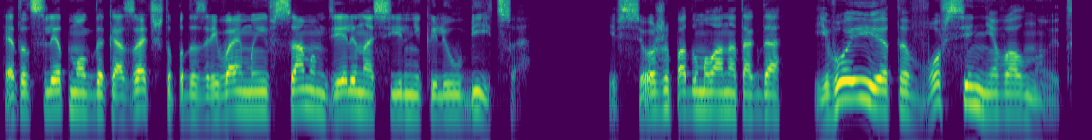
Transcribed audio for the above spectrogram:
Этот след мог доказать, что подозреваемый в самом деле насильник или убийца. И все же, подумала она тогда, его и это вовсе не волнует.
